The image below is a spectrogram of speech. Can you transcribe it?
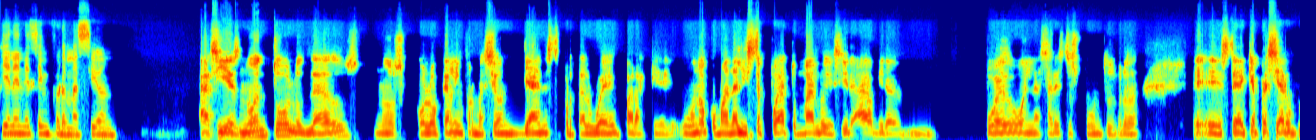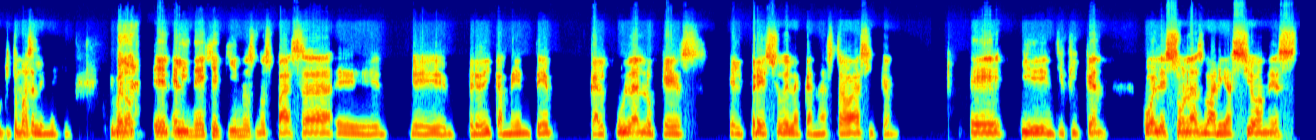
Tienen esa información. Así es, no en todos los lados nos colocan la información ya en este portal web para que uno como analista pueda tomarlo y decir, ah, mira, puedo enlazar estos puntos, ¿verdad? E, este, hay que apreciar un poquito más el INEGI. Y bueno, el, el INEGI aquí nos, pasa eh, eh, periódicamente, calculan lo que es el precio de la canasta básica. e identifican cuáles son las variaciones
